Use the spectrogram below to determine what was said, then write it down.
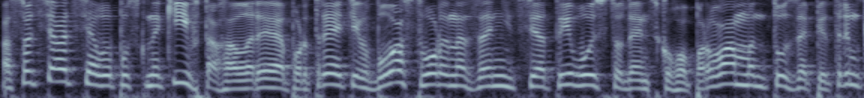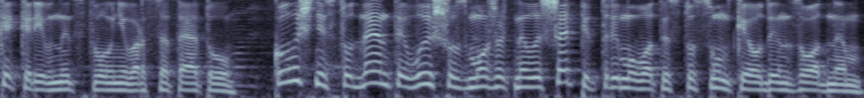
Асоціація випускників та галерея портретів була створена за ініціативою студентського парламенту за підтримки керівництва університету. Колишні студенти вишу зможуть не лише підтримувати стосунки один з одним,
